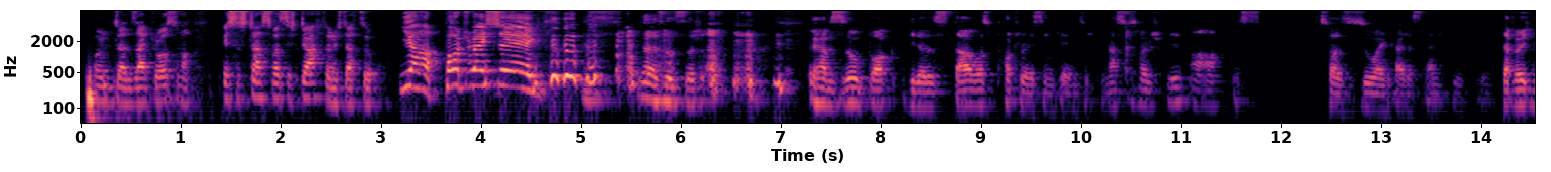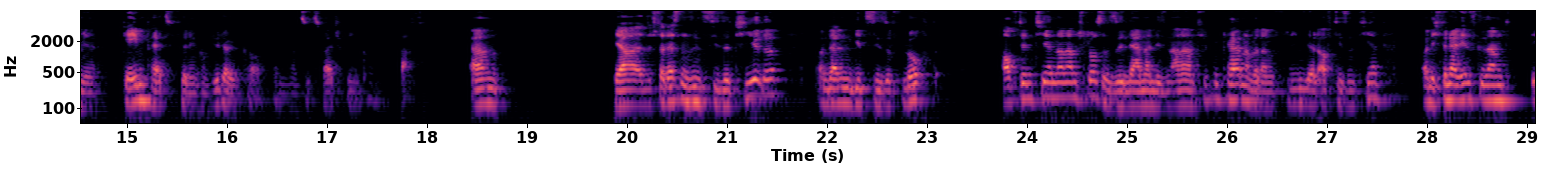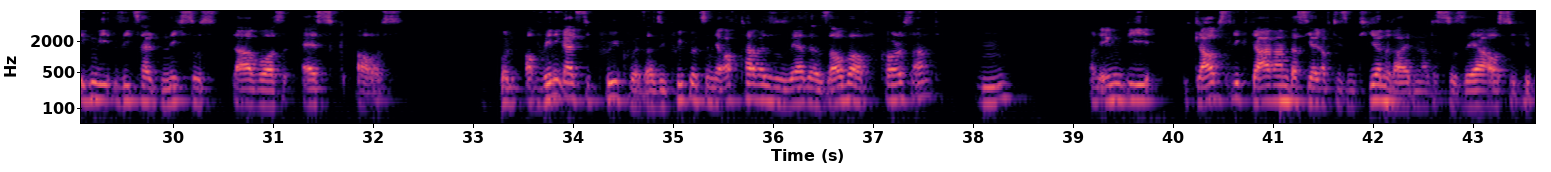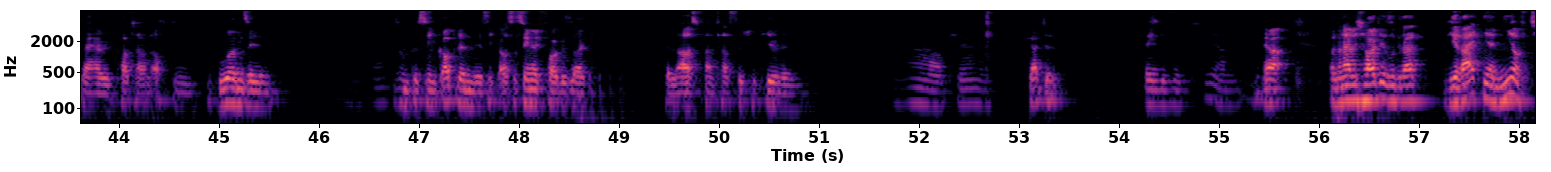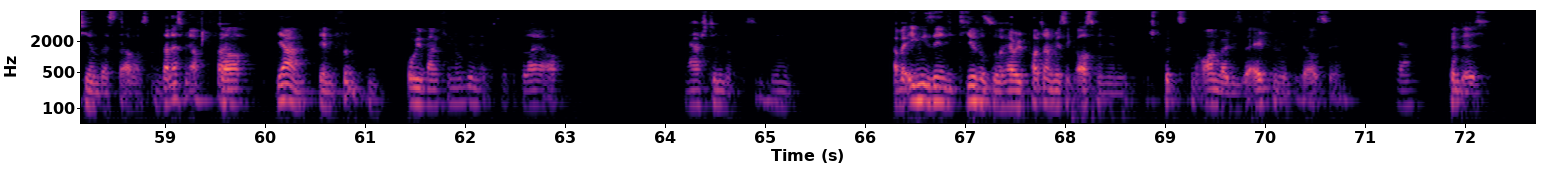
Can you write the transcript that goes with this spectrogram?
äh, und dann sagt Rose noch, ist es das, was ich dachte? Und ich dachte so, ja, Podracing! Das ist so schön. Ich habe so Bock, wieder das Star Wars Podracing Game zu spielen. Hast du das mal gespielt? Ah, Das, das war so ein geiles Rennspielspiel. Dafür habe ich mir Gamepads für den Computer gekauft, damit man zu zweit spielen konnte. krass. Ähm, Ja, stattdessen sind es diese Tiere und dann gibt es diese Flucht auf den Tieren dann am Schluss. Also sie lernen dann diesen anderen Typen kennen, aber dann fliehen sie halt auf diesen Tieren. Und ich finde halt insgesamt, irgendwie sieht es halt nicht so Star Wars-esque aus. Und auch weniger als die Prequels. Also die Prequels sind ja auch teilweise so sehr, sehr sauber auf Coruscant. Mhm. Und irgendwie, ich glaube, es liegt daran, dass sie halt auf diesen Tieren reiten und es so sehr aussieht wie bei Harry Potter. Und auch die Figuren sehen Okay. so ein bisschen Goblin-mäßig aus. Deswegen habe ich vorgesagt, der Lars fantastische Tierwesen. Ah, okay. Gatte. Wegen diesen Tieren. Ja. Und dann habe ich heute so gedacht, die reiten ja nie auf Tieren bei Star Wars. Und dann ist mir aufgefallen, Doch. ja, im fünften. Obi-Wan Kenobi in Episode 3 auch. Ja, stimmt doch. Aber irgendwie sehen die Tiere so Harry Potter-mäßig aus wie in den gespitzten Ohren, weil die so elfenmäßig aussehen. Ja. Finde ich.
